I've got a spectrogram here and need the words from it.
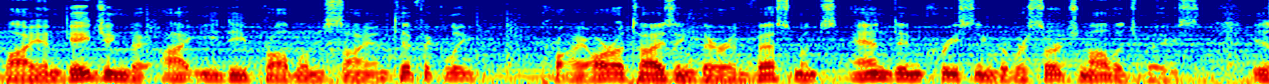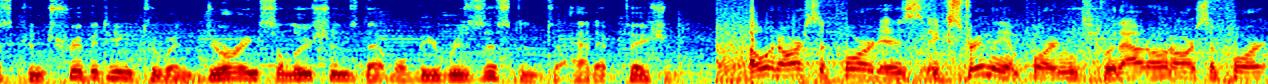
by engaging the IED problem scientifically, prioritizing their investments and increasing the research knowledge base is contributing to enduring solutions that will be resistant to adaptation. ONR support is extremely important. Without ONR support,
